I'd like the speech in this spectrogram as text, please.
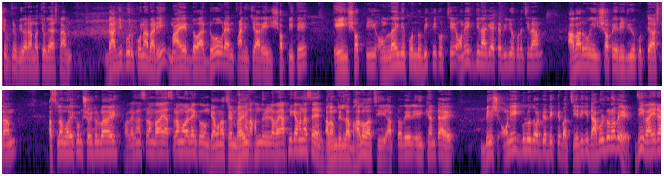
সুপ্রিয় ভিউয়ার আমরা চলে আসলাম গাজীপুর কোনাবাড়ি মায়ের দেওয়া ডোর অ্যান্ড ফার্নিচার এই শপটিতে। এই শপটি অনলাইনে পণ্য বিক্রি করছে। অনেক দিন আগে একটা ভিডিও করেছিলাম আবারও এই শপে রিভিউ করতে আসলাম। আসসালামু আলাইকুম শহীদুল ভাই। ওয়ালাইকুম আসসালাম ভাই আসসালামু আলাইকুম। কেমন আছেন ভাই? আলহামদুলিল্লাহ ভাই আপনি কেমন আছেন? আলহামদুলিল্লাহ ভালো আছি। আপনাদের এইখানটায় বেশ অনেকগুলো দরজা দেখতে পাচ্ছি। এটা কি ডাবল ডোর হবে? জি ভাই এটা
